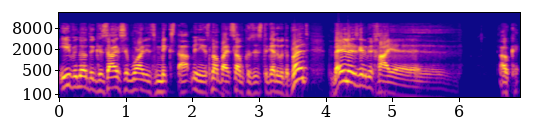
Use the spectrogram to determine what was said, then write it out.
even though the gazayis of wine is mixed up, meaning it's not by itself because it's together with the bread. Mele is going to be chayev. Okay.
